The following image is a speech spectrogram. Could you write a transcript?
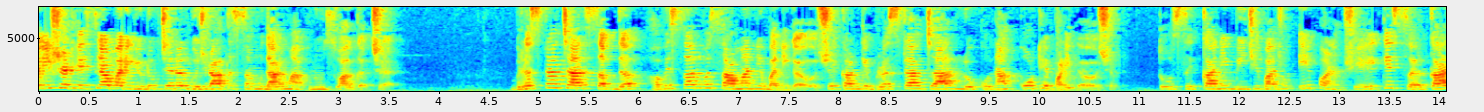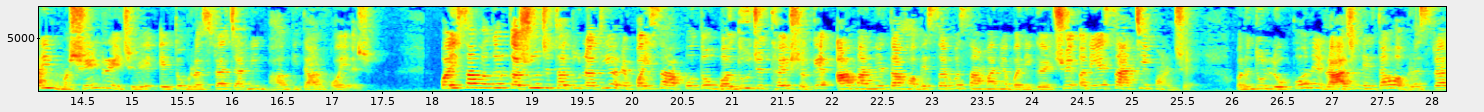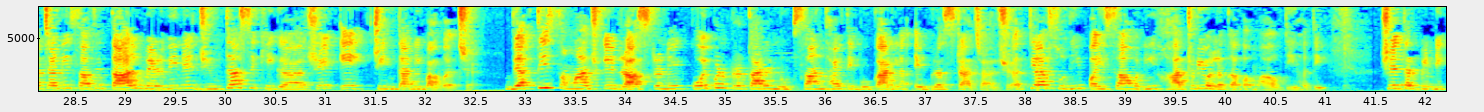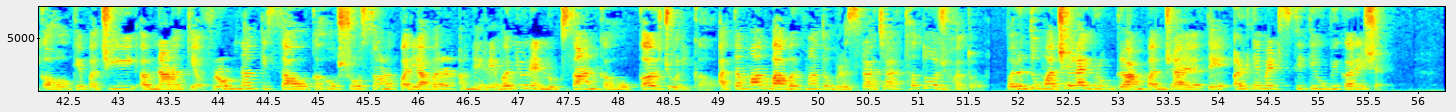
મનીષા ઠેસિયા અમારી YouTube channel Gujarat સમુદાયમાં આપનું સ્વાગત છે. ભ્રષ્ટાચાર શબ્દ હવે સર્વ સામાન્ય બની ગયો છે, કારણ કે ભ્રષ્ટાચાર લોકોના કોઠે પડી ગયો છે. તો સિક્કાની બીજી બાજુ એ પણ છે કે સરકારી મશીનરી છે, એ તો ભ્રષ્ટાચારની ભાગીદાર હોય જ. પૈસા વગર કશું જ થતું નથી અને પૈસા આપો તો બધું જ થઈ શકે. આ માન્યતા હવે સર્વસામાન્ય બની ગઈ છે અને એ સાચી પણ છે. પરંતુ લોકો અને રાજનેતાઓ ભ્રષ્ટાચારની સાથે તાલ મેળવીને જીવતા શીખી ગયા છે એ ચિંતાની બાબત છે. વ્યક્તિ સમાજ કે રાષ્ટ્રને કોઈ પણ પ્રકારે નુકસાન થાય તેવું કાર્ય એ ભ્રષ્ટાચાર છે. અત્યાર સુધી પૈસાઓની હાટડીઓ લગાવવામાં આવતી હતી. છેતરપિંડી કહો કે પછી નાણાકીય ફ્રોડના કિસ્સાઓ કહો, શોષણ, પર્યાવરણ અને રેવન્યુને નુકસાન કહો, કરચોરી કહો, આ તમામ બાબતમાં તો ભ્રષ્ટાચાર થતો જ હતો. પરંતુ મચેલાઈ ગ્રુપ ગ્રામ પંચાયતે અલ્ટિમેટ સ્થિતિ ઊભી કરી છે.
